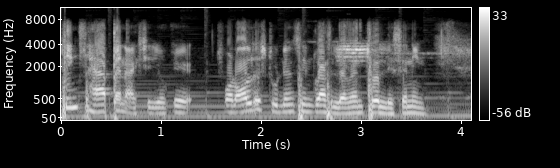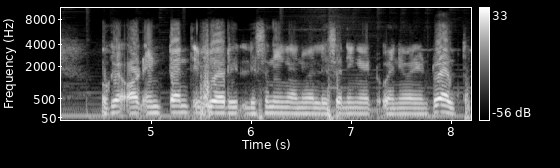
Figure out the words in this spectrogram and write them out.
things happen actually okay? For all the students in class 11th who are listening okay? Or in 10th if you are listening and you are listening it when you are in 12th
